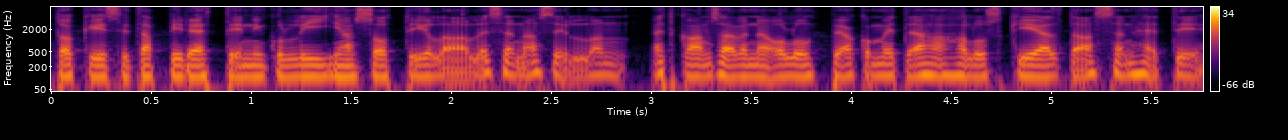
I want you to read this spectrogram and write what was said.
toki sitä pidettiin niin kuin liian sotilaallisena silloin, että kansainvälinen olympiakomiteahan halusi kieltää sen heti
